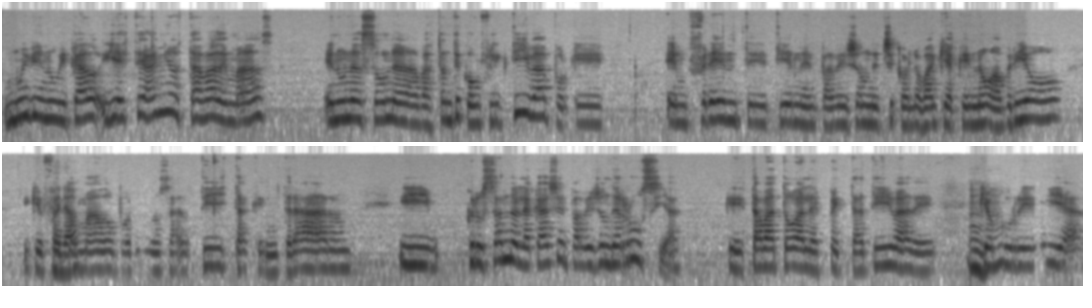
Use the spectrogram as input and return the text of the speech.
muy bien ubicado. Y este año estaba además en una zona bastante conflictiva porque enfrente tiene el pabellón de Checoslovaquia que no abrió y que fue tomado por unos artistas que entraron. Y cruzando la calle el pabellón de Rusia que estaba toda la expectativa de qué ocurriría.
